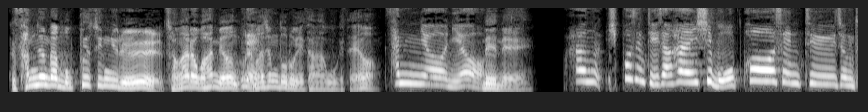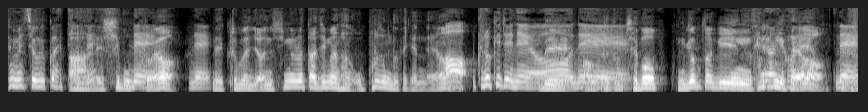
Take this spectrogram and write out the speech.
그 3년간 목표 수익률을 정하라고 하면 네. 얼마 정도로 예상하고 계세요? 3년이요. 네네. 한 10% 이상 한 15% 정도면 좋을 것 아, 같은데. 네, 15%요? 네. 네, 그러면 연수익률로 따지면 한 5% 정도 되겠네요. 아, 그렇게 되네요. 네, 네. 어, 그래도 제법 공격적인 성향이세요. 거예요? 네.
